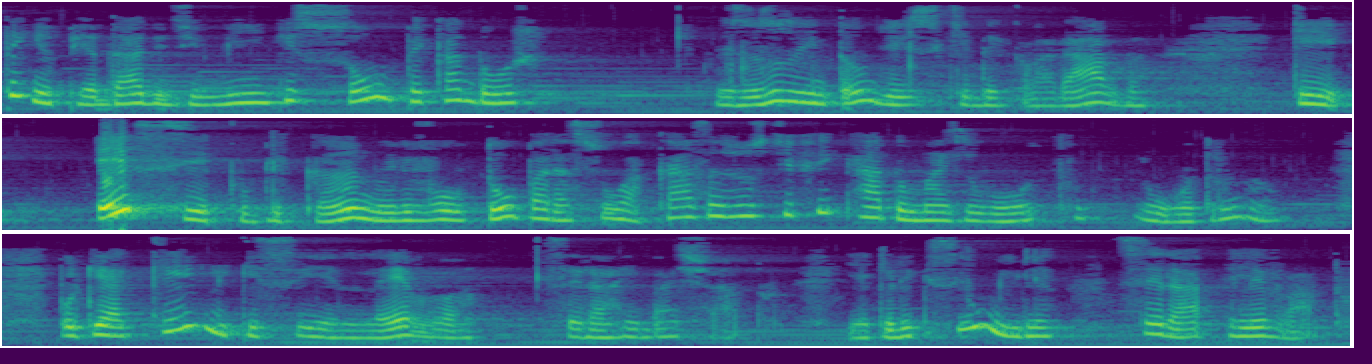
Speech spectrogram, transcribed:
tenha piedade de mim, que sou um pecador. Jesus então disse que declarava que esse publicano, ele voltou para sua casa justificado, mas o outro, o outro não. Porque aquele que se eleva será rebaixado, e aquele que se humilha será elevado.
